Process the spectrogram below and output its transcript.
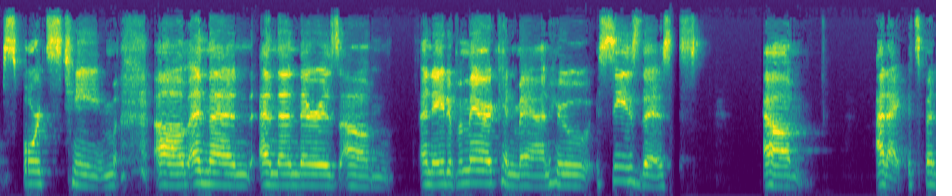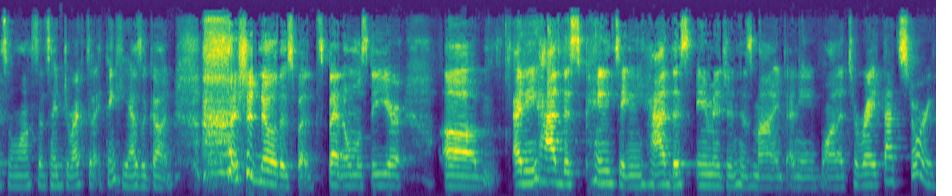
sports team, um, and then and then there is um, a Native American man who sees this. And I, it's been so long since I directed. I think he has a gun. I should know this, but it's been almost a year. Um, and he had this painting, he had this image in his mind, and he wanted to write that story.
